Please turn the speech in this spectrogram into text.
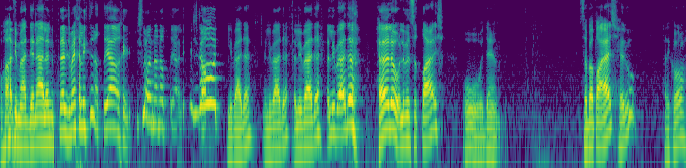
وهذه ما عديناها لأن الثلج ما يخليك تنط يا أخي. شلون أنط يعني؟ شلون؟ اللي بعده اللي بعده اللي بعده اللي بعده. حلو. level 16 أوه دام 17 حلو. هذه كورة.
